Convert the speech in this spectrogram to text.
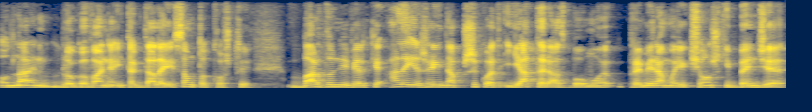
online, blogowania i tak dalej. Są to koszty bardzo niewielkie, ale jeżeli na przykład ja teraz, bo moja, premiera mojej książki będzie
